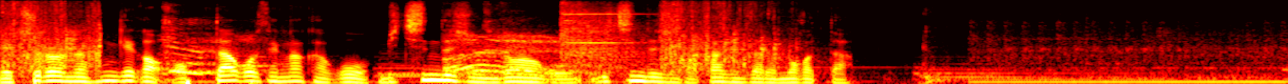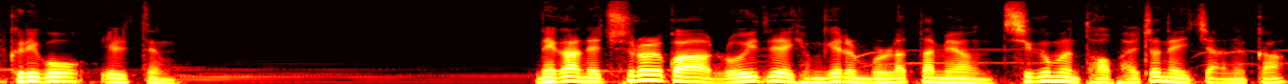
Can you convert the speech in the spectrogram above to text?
natural은 한계가 없다고 생각하고 미친듯이 운동하고 미친듯이 닭가슴살을 먹었다. 그리고 1등 내가 natural과 roid의 경계를 몰랐다면 지금은 더 발전해 있지 않을까?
